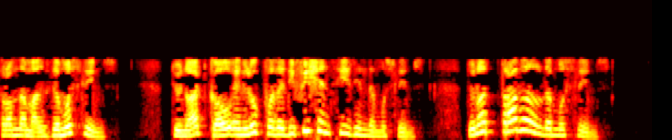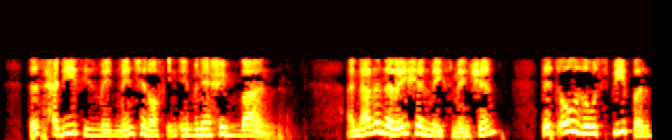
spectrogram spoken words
from amongst the Muslims. Do not go and look for the deficiencies in the Muslims. Do not trouble the Muslims. This hadith is made mention of in Ibn Hibban. Another narration makes mention that all those people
